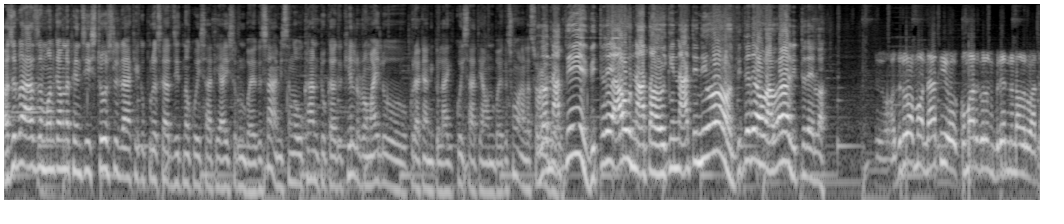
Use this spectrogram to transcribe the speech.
हजुरबा आज मनकामना फेन्सी स्टोर्सले राखेको पुरस्कार जित्न कोही साथी आइसक्नु भएको छ। हामीसँग उखान टुक्काको खेल रमाइलो कुराकानीको लागि कोही साथी आउनु भएको छ उहाँलाई। नाति भित्रै आऊ नाता हो कि नातिनी हो? भित्रै आऊ बाबा भित्रै ल। हजुरबा म नाति हो कुमार गुरुङ वीरेन्द्रनगरबाट।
